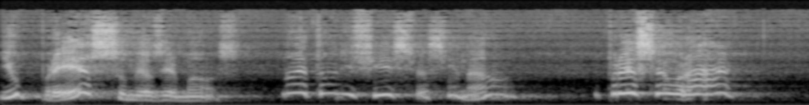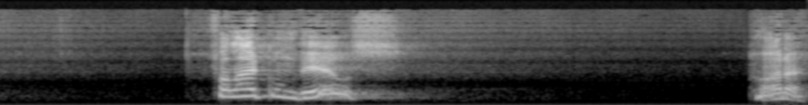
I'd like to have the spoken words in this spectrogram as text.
E o preço, meus irmãos, não é tão difícil assim, não. O preço é orar. Falar com Deus. Ora,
